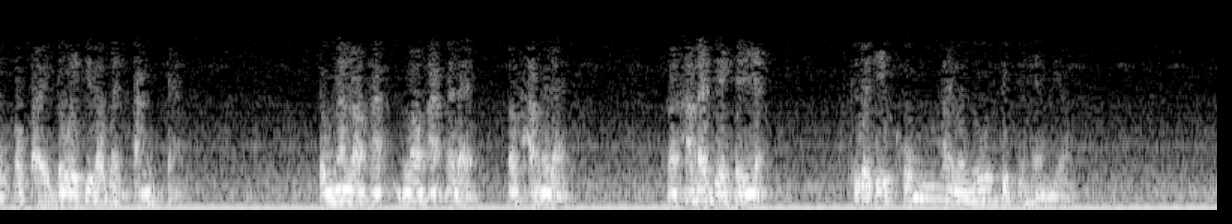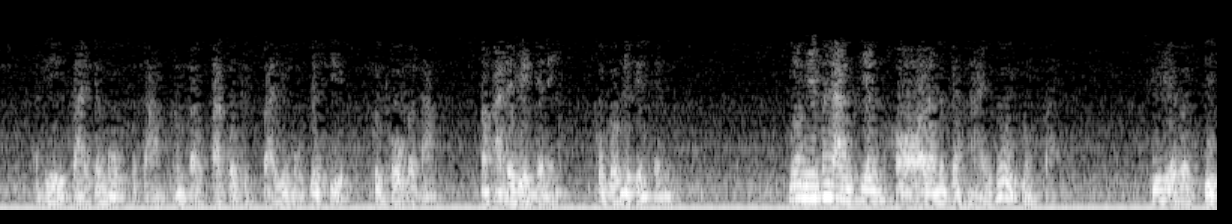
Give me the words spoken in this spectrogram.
กเข้าไปโดยที่เราไม่ตั้งใจ ตรงนั้นเราหัดเราหัดไม่ได้ เราทำไม่ได้ เราทำได้เพียงแค่นี้คือสติคุ้มไม่มันรู้สึกอย่างเดียวที่สายจมูกก็ตามตั้งแต่ปรากฏถึงสายจมูกเลือที่พุทโธก็ตามบางครั้งได้เพียงแค่นี้กเราได้เพียงแค่นี้ เมื่อมีพลังเพียงพอแล้วมันจะหายรูปลงไปที่เรียกว่าจิต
